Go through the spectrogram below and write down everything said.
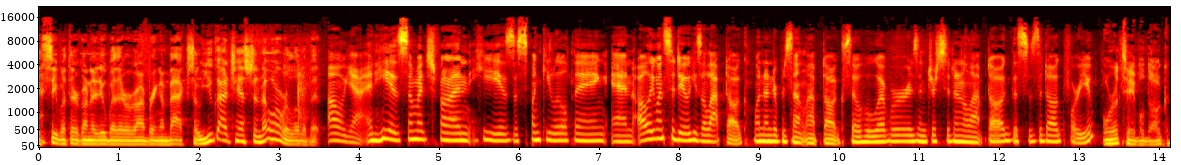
Yeah. see what they're going to do, whether they're going to bring him back. So you got a chance to know her a little bit. Oh yeah, and he is so much fun. He is a spunky little thing, and all he wants to do, he's a lap dog, one hundred percent lap dog. So whoever is interested in a lap dog, this is the dog for you. Or a table dog.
